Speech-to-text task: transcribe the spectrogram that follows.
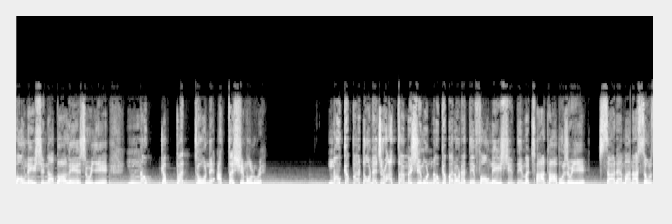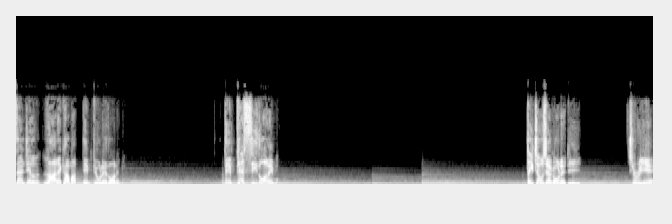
foundation ကဘာလဲဆိုရင်နှုတ်ကပတ်တော်နဲ့အသက်ရှင်ဖို့လိုတယ်နှုတ်ကပတ်တော်နဲ့ကျွန်တော်အသက်မရှင်ဘူးနှုတ်ကပတ်တော်နဲ့သင် foundation သင်မချထားဘူးဆိုရင်စာဒန်မာနစုံစမ်းခြင်းလာတဲ့ခါမှာသင်ပြိုလဲသွားလိမ့်မယ်သင်ပျက်စီးသွားလိမ့်မယ်တိတ်ကြောက်စရာကောင်းတယ်ဒီကျွန်တော်ရဲ့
